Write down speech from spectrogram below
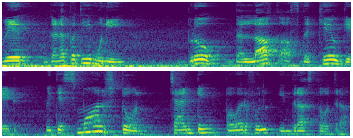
where Ganapati Muni broke the lock of the cave gate with a small stone chanting powerful Indra Stotra.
